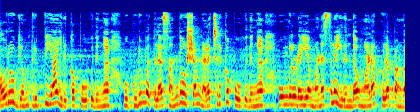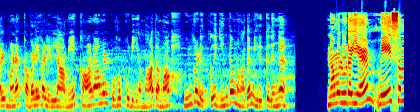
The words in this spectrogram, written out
ஆரோக்கியம் திருப்தியாக இருக்க போகுதுங்க. உங்கள் குடும்பத்தில் சந்தோஷம் நிலச்சிருக்க போகுதுங்க. உங்களுடைய மனசில் இருந்த மனக்குழப்பங்கள் மனக்கவலைகள் எல்லாமே காணாமல் போகக்கூடிய மாதமாக உங்களுக்கு இந்த மாதம் இருக்குதுங்க. நம்மளுடைய மேசம்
